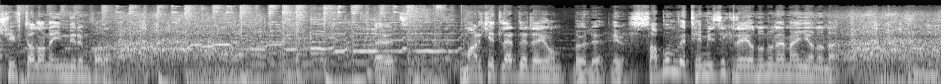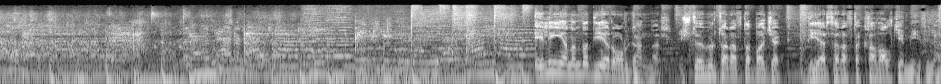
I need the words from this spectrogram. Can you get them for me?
Çift alana indirim falan. Evet. Marketlerde reyon böyle. Evet. Sabun ve temizlik reyonunun hemen yanına. Elin yanında diğer organlar. İşte öbür tarafta bacak, diğer tarafta kaval kemiği filan.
